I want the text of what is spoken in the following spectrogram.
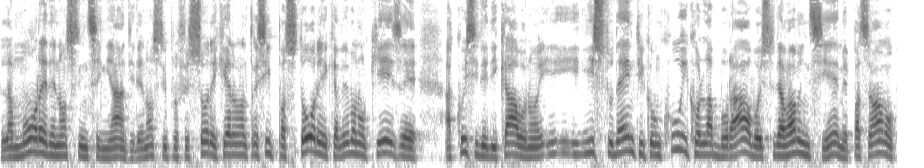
l'amore dei nostri insegnanti, dei nostri professori che erano altresì pastori e che avevano chiese a cui si dedicavano, gli studenti con cui collaboravo e studiavamo insieme, passavamo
